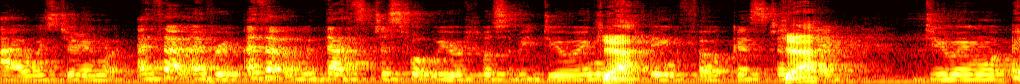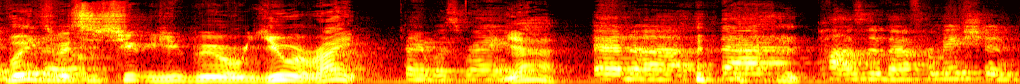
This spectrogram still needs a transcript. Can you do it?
I was doing what I thought every I thought that's just what we were supposed to be doing Yeah. being focused and Yeah. like doing what you know. you, you, were, you were right. I was right. Yeah. And uh, that positive affirmation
